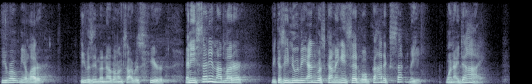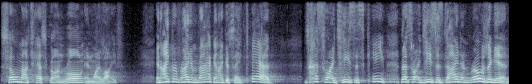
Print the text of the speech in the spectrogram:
he wrote me a letter. He was in the Netherlands, I was here. And he said in that letter, because he knew the end was coming, he said, Will God accept me when I die? So much has gone wrong in my life. And I could write him back and I could say, Dad, that's why Jesus came. That's why Jesus died and rose again.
